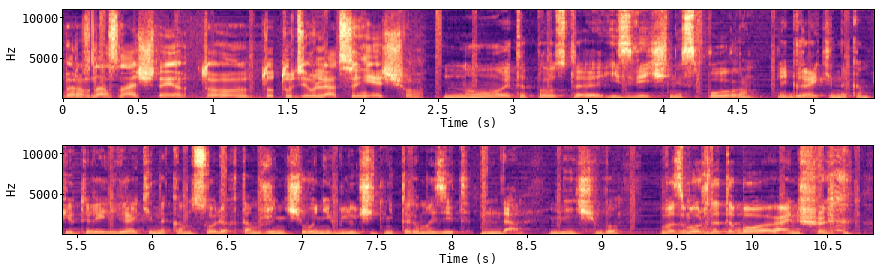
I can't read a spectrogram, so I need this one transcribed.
равнозначные, то тут удивляться нечего. Ну, это просто извечный спор. Играйте на компьютере, играйте на консолях, там же ничего не глючит, не тормозит. Да, ничего. Возможно, это было раньше.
